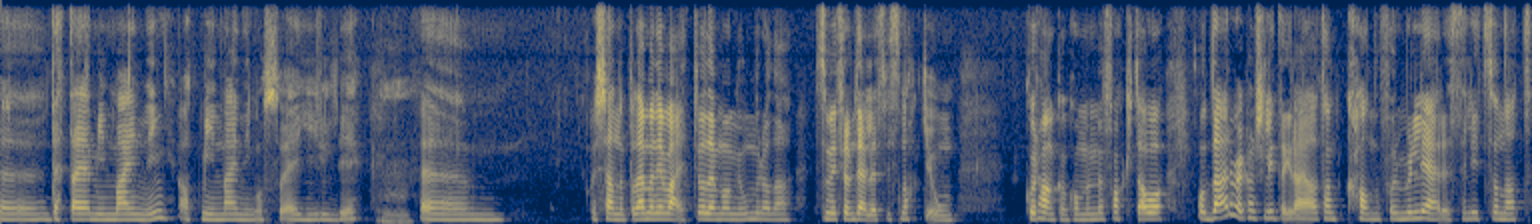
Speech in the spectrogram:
uh, dette er min mening, at min mening også er gyldig. Eh, og kjenne på det, Men jeg vet jo det er mange områder som vi fremdeles vil snakke om, hvor han kan komme med fakta. Og, og der er vel kanskje litt av greia at han kan formulere seg litt sånn at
